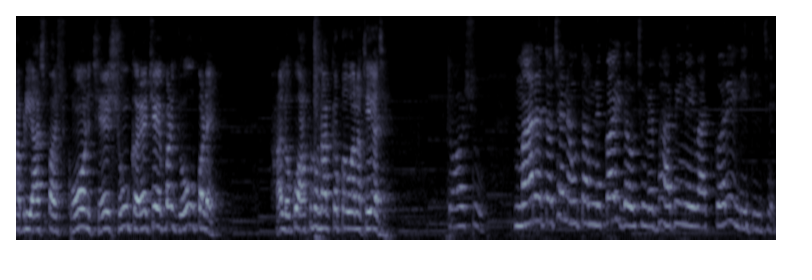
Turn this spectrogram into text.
આપણી આસપાસ કોણ છે શું કરે છે એ પણ જોવું પડે. આ લોકો આપણું નાક કપાવવાના થયા છે. તો શું? મારે તો છે ને હું તમને કહી દઉં છું મેં ભાભીને વાત કરી લીધી છે.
